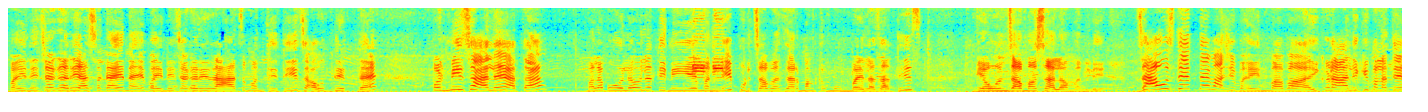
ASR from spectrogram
बहिणीच्या घरी असं काही नाही. बहिणीच्या घरी राहाच म्हणते ती जाऊच देत नाही. पण मीच आले आता. मला बोलवलं तिने ये म्हणली पुढचा बाजार मग तू मुंबईला जातीस. घेऊन जा मसाला म्हणली. जाऊच देत नाही माझी बहीण बाबा. इकडं आली की मला ते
